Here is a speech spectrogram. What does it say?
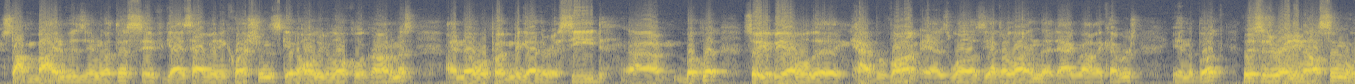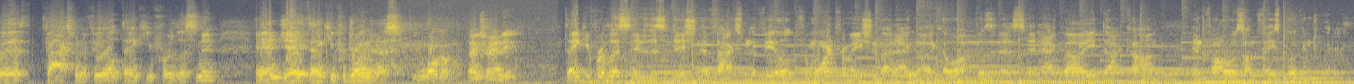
stopping by and visiting with us. If you guys have any questions, get a hold of your local agronomist. I know we're putting together a seed uh, booklet, so you'll be able to have Brevant as well as the other line that Ag Valley covers in the book. This is Randy Nelson with Facts from the Field. Thank you for listening. And Jay, thank you for joining us. You're welcome. Thanks, Randy. Thank you for listening to this edition of Facts from the Field. For more information about Ag Valley Co-op, visit us at agvalley.com and follow us on Facebook and Twitter.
